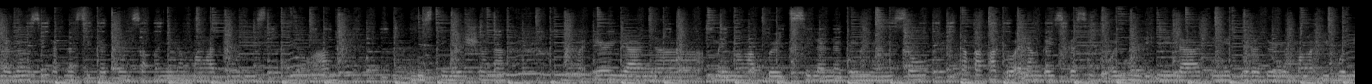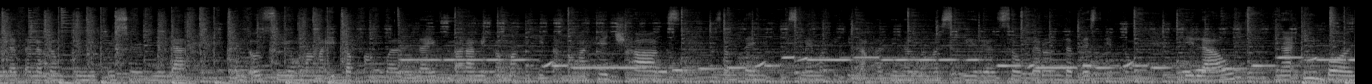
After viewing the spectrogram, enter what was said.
talagang sikat na sikat yun sa kanilang mga tourist ano, um, destination na mga area na may mga birds sila na ganyan. So, nakakatuwa lang guys kasi doon hindi nila tinitirador yung mga ibon nila talagang pinipreserve nila and also yung mga iba pang wildlife. Marami kang makikita mga hedgehogs, sometimes may makikita ka din ng mga squirrels. So, pero the best itong dilaw na ibon.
